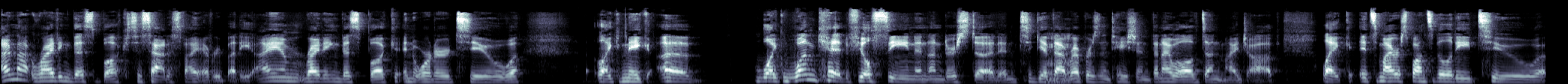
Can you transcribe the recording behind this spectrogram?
I'm not writing this book to satisfy everybody. I am writing this book in order to like make a like one kid feel seen and understood and to give mm-hmm. that representation, then I will have done my job. Like it's my responsibility to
